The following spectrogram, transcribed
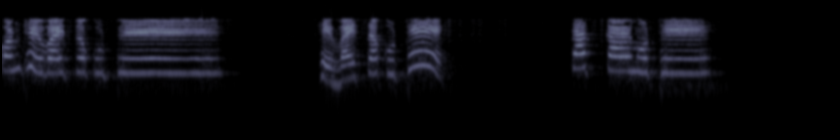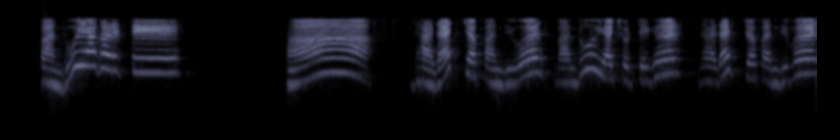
पण ठेवायचं कुठे? ठेवायचं कुठे? त्यात काय मोठे? बांधूया घरटे. हा झाडाच्या फांदीवर बांधू या छोटे घर. झाडाच्या फांदीवर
